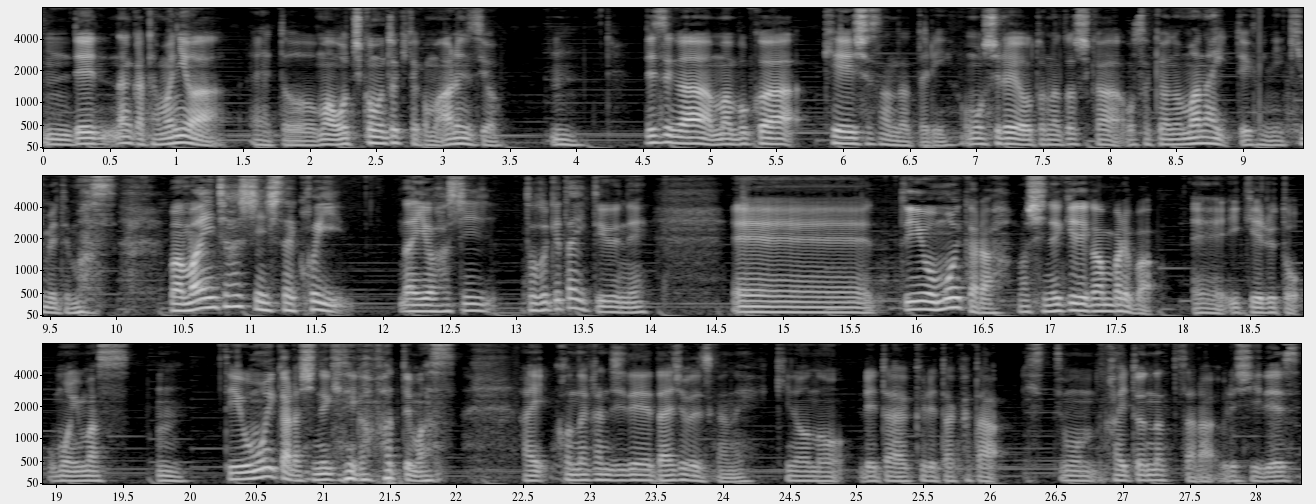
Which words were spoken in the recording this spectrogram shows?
うん、でなんかたまには、えーとまあ、落ち込む時とかもあるんですよ。うん、ですが、まあ、僕は経営者さんだったり面白い大人としかお酒を飲まないっていうふうに決めてます。まあ、毎日発信したい濃い内容を発信届けたいっていうね、えーっていう思いから、まあ、死ぬ気で頑張れば、えーいけると思います。うん、っていう思いから死ぬ気で頑張ってます。はい、こんな感じで大丈夫ですかね。昨日のレターくれた方、質問、回答になってたら嬉しいです。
